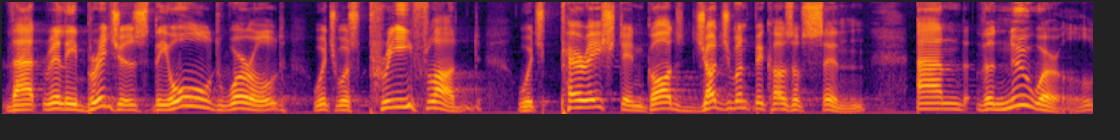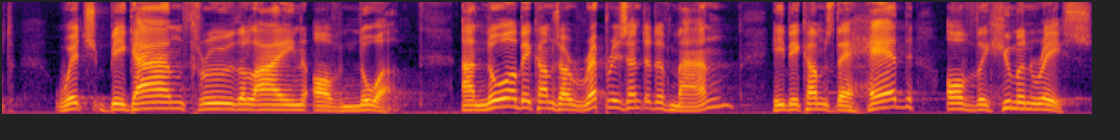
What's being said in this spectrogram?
that really bridges the old world, which was pre flood, which perished in God's judgment because of sin, and the new world, which began through the line of Noah. And Noah becomes a representative man, he becomes the head of the human race.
